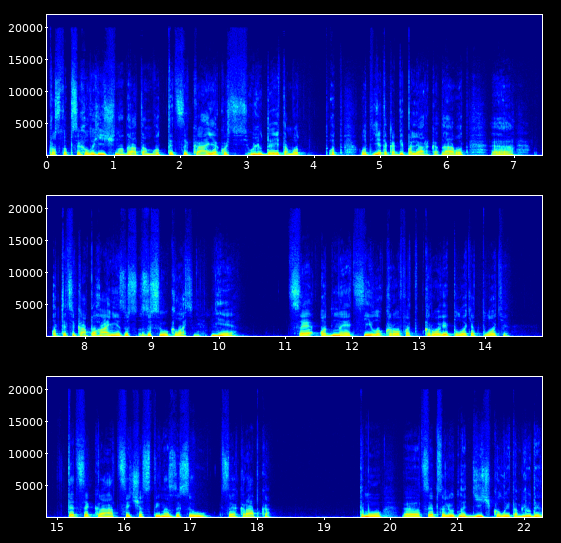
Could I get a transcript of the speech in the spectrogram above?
просто психологічно, да, там, от ТЦК якось у людей там от, от, от є така біполярка. Да, от, е, от ТЦК погані, ЗСУ класні. Ні. Це одне ціло, кров від крові, плоть від плоті. ТЦК це частина ЗСУ. Це крапка. Тому е, це абсолютно діч, коли там люди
